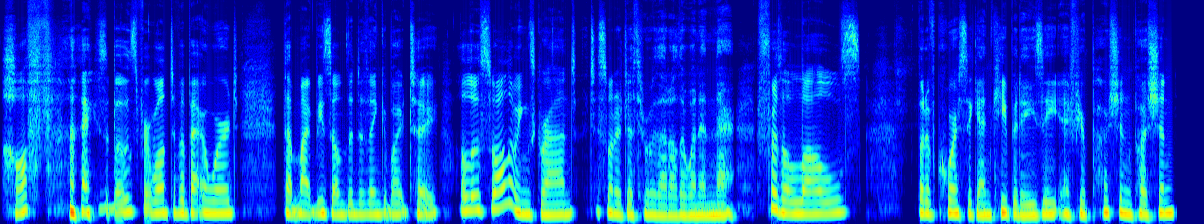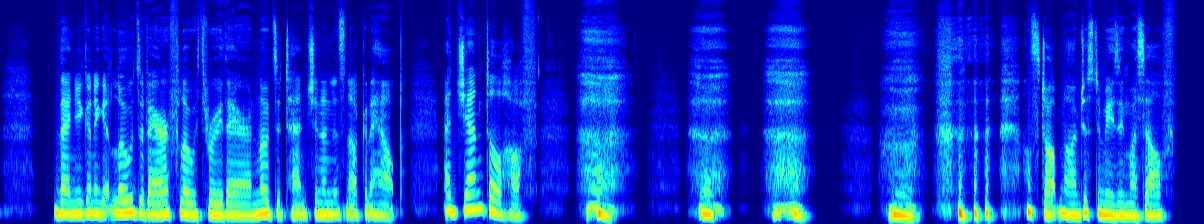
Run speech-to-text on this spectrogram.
huff, I suppose, for want of a better word, that might be something to think about too. Although swallowing's grand, I just wanted to throw that other one in there for the lulls. But of course, again, keep it easy. If you're pushing, pushing, then you're going to get loads of airflow through there and loads of tension, and it's not going to help. A gentle huff. I'll stop now, I'm just amusing myself.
